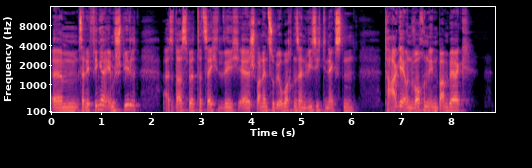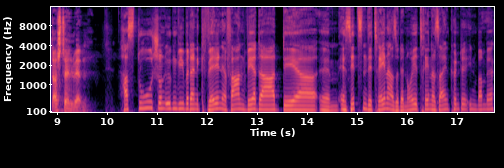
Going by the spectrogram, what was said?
ähm, seine Finger im Spiel? Also das wird tatsächlich äh, spannend zu beobachten sein, wie sich die nächsten Tage und Wochen in Bamberg darstellen werden. Hast du schon irgendwie über deine Quellen erfahren, wer da der ähm, ersetzende Trainer, also der neue Trainer sein könnte in Bamberg?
